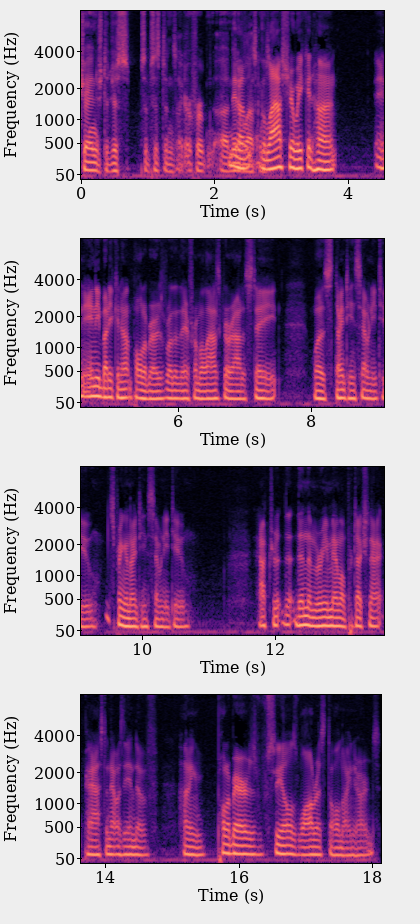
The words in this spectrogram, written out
change to just subsistence, or for uh, Native You know, Alaskans? The last year we could hunt and anybody could hunt polar bears, whether they're from Alaska or out of state, was 1972, spring of 1972. After th- then, the Marine Mammal Protection Act passed, and that was the end of hunting polar bears, seals, walrus, the whole nine yards.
